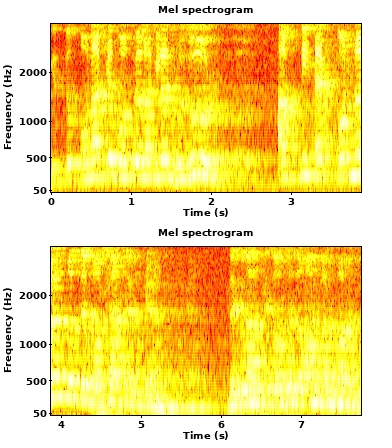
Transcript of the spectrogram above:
কিন্তু ওনাকে বলতে লাগলেন, হুজুর, আপনি এক কর্নারের মধ্যে বসে আছেন কেন? দেখুন, আজকে দশে জমান কনফারেন্স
